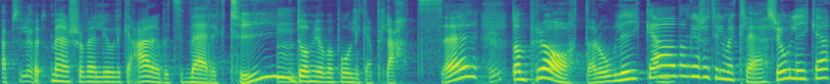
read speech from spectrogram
Absolut. Människor väljer olika arbetsverktyg, mm. de jobbar på olika platser, mm. de pratar olika, mm. de kanske till och med klär sig olika.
